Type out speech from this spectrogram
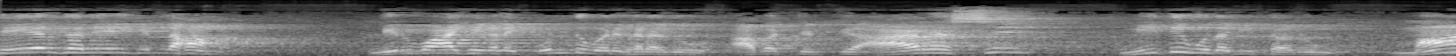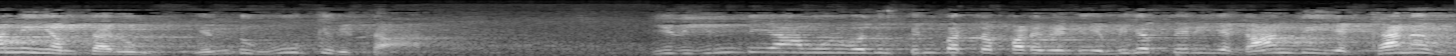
தேர்தலே இல்லாமல் நிர்வாகிகளை கொண்டு வருகிறதோ. அவற்றிற்கு அரசு நிதி உதவி தரும் மானியம் தரும் என்று ஊக்குவித்தார். இது இந்தியா முழுவதும் பின்பற்றப்பட வேண்டிய மிகப்பெரிய காந்திய கனவு.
